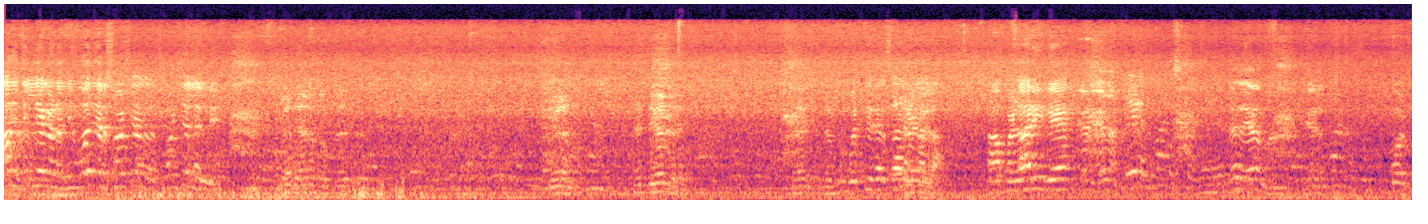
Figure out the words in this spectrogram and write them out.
ಆರು ಜಿಲ್ಲೆಗಳು ನೀವು ಓದಿರ ಸೋಷಿಯಲ್ ಸೋಷಿಯಲ್ ಅಲ್ಲಿ. ನಿಮ್ಗೆ ಗೊತ್ತಿದೆ ಸರ್ ಹೇಳಲ್ಲ. ಆ ಬಳ್ಳಾರಿ ಇದೆ ಕೋಟ್.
